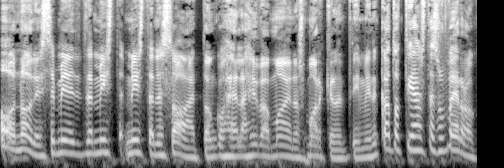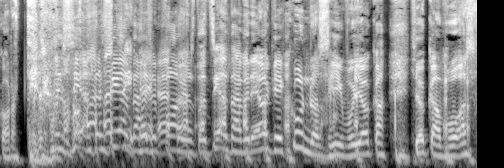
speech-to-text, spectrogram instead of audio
On, on. Ja sä mietit, että mistä, mistä ne saa, että onko heillä hyvä mainos markkinointitiimi. Niin katsot ihan sitä sun verokorttia. Niin sieltä, sieltähän se paljastaa. että Sieltähän menee oikein kunnon siivu joka, joka vuosi.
